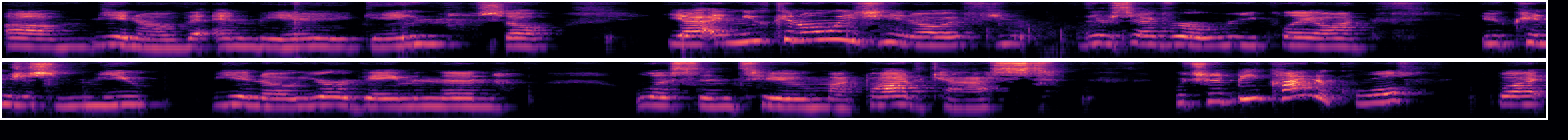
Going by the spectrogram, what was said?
um, you know, the NBA game. So yeah, and you can always, you know, if you there's ever a replay on, you can just mute, you know, your game and then listen to my podcast, which would be kind of cool. But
